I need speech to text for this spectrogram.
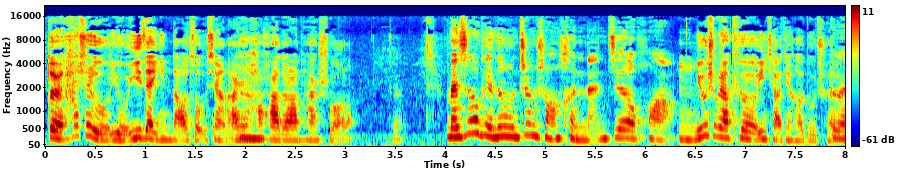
对，他是有有意在引导走向的，而且好话都让他说了。每次都给那种郑爽很难接的话。嗯，你为什么要 Q 印小天和杜淳？对，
